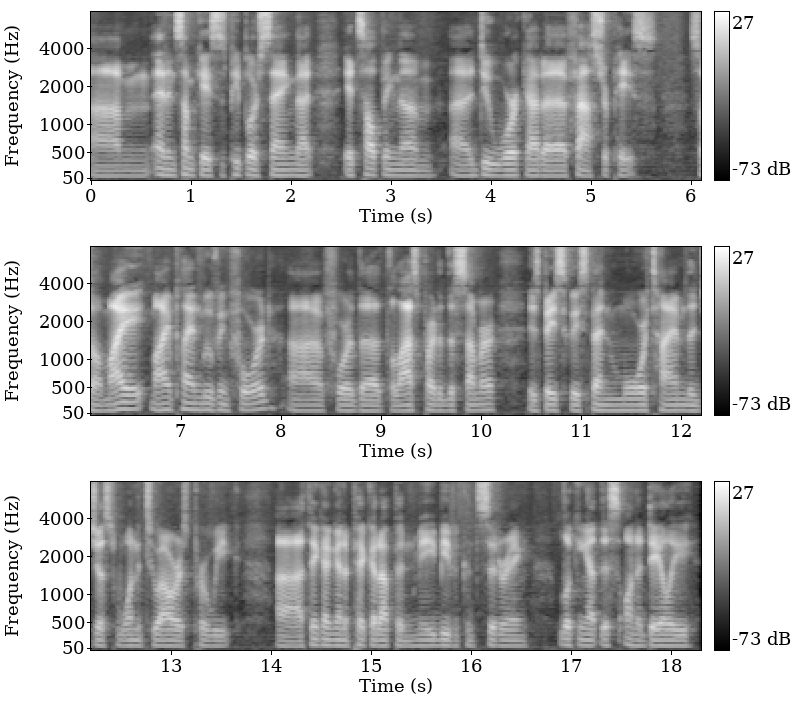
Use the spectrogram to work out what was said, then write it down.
Um, and in some cases, people are saying that it's helping them uh, do work at a faster pace. So my my plan moving forward uh, for the the last part of the summer is basically spend more time than just one to two hours per week. Uh, I think I'm going to pick it up and maybe even considering looking at this on a daily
